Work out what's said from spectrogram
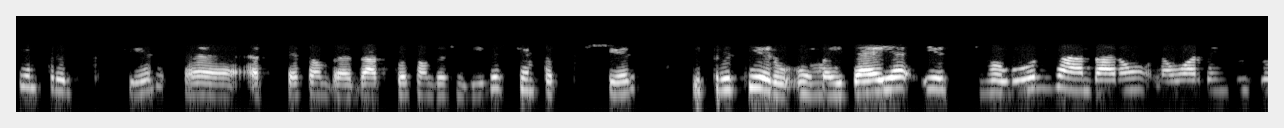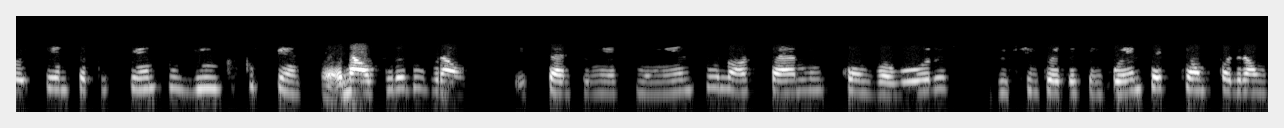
sempre a decrescer uh, a percepção da, da adequação das medidas, sempre a decrescer, e para ter uma ideia, estes valores já andaram na ordem dos 80%, 20%, na altura do verão. E, portanto, neste momento, nós estamos com valores dos 50-50, que é um padrão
